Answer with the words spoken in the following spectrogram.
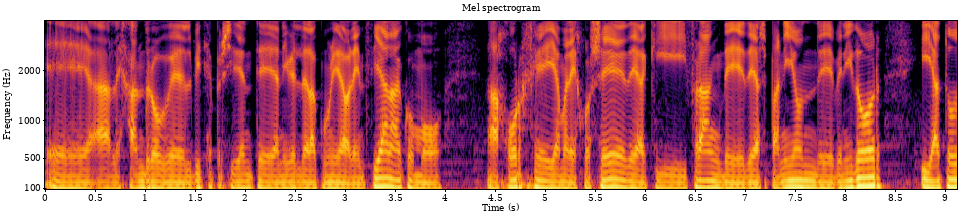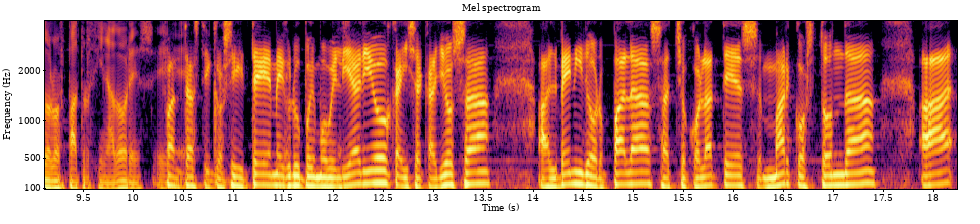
eh, Alejandro, el vicepresidente a nivel de la Comunidad Valenciana, como a Jorge y a María José, de aquí Frank, de, de Aspanión, de Benidorm, y a todos los patrocinadores. Eh, Fantástico, sí. TM Grupo Inmobiliario, Caixa Callosa, al Benidorm Palace, a Chocolates Marcos Tonda, a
